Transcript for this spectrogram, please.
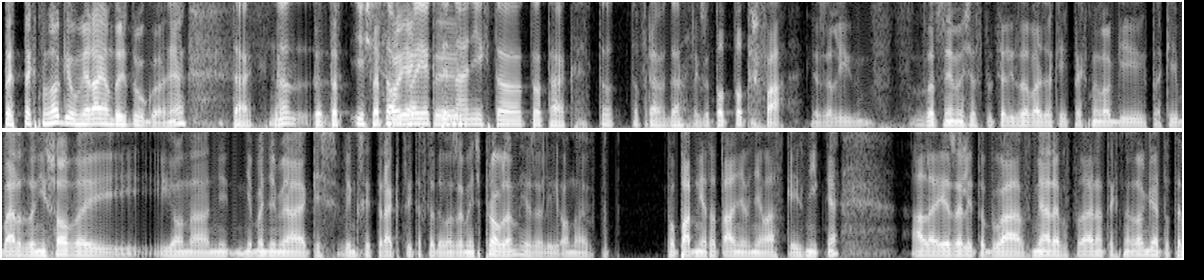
te technologie umierają dość długo, nie? Tak. No, te, te, jeśli te są projekty, projekty, na nich, to, to tak, to, to prawda. Także to, to trwa. Jeżeli zaczniemy się specjalizować w jakiejś technologii takiej bardzo niszowej i, i ona nie, nie, będzie miała jakiejś większej trakcji, to wtedy możemy mieć problem, jeżeli ona popadnie totalnie w niełaskę i zniknie ale jeżeli to była w miarę popularna technologia, to te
